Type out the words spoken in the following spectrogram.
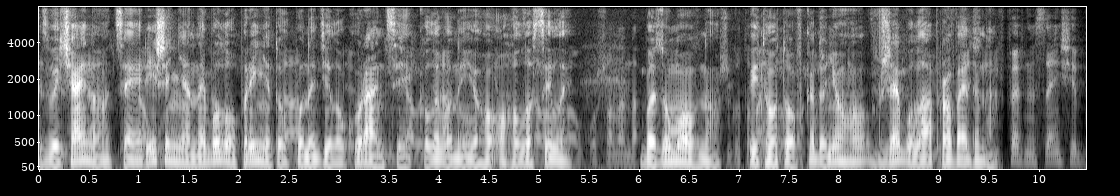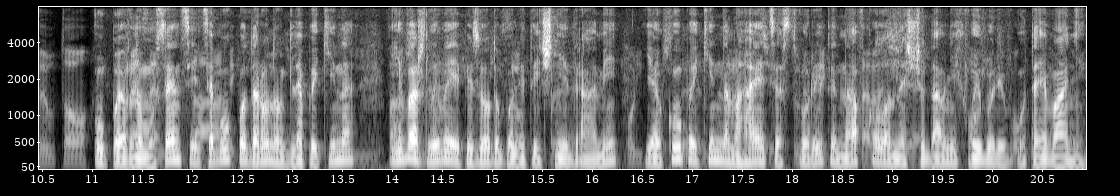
Звичайно, це рішення не було прийнято в понеділок уранці, коли вони його оголосили. Безумовно, підготовка до нього вже була проведена. У певному сенсі це був подарунок для Пекіна і важливий епізод у політичній драмі, яку Пекін намагається створити навколо нещодавніх виборів у Тайвані.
